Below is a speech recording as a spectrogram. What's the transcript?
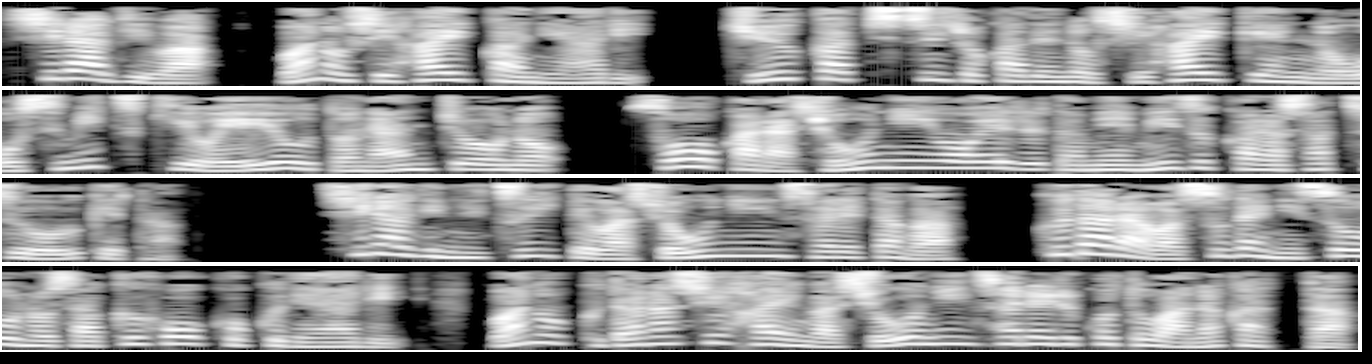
白木は和の支配下にあり、中華秩序下での支配権のお墨付きを得ようと南朝の宋から承認を得るため自ら殺を受けた。白木については承認されたが、百済はすでに宋の作報国であり、和の百済支配が承認されることはなかった。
